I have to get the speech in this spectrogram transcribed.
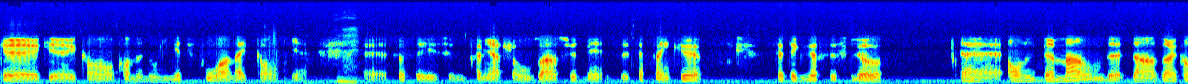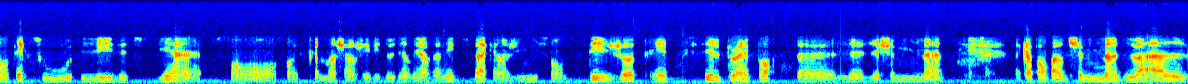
que qu'on a nos limites, il faut en être conscient. Euh, ça, c'est une première chose. Ensuite, mais c'est certain que cet exercice-là, on le demande dans un contexte où les étudiants sont, sont, extrêmement chargés. Les deux dernières années du bac en génie sont déjà très peu importe euh, le, cheminement. Quand on parle de cheminement dual,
